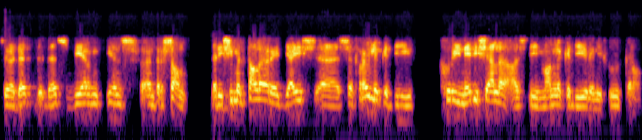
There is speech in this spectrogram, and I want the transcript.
So dit dis weer eens interessant dat die Simmentaler het juis uh, se vroulike dier groei net dieselfde as die manlike dier in die voerkraal.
